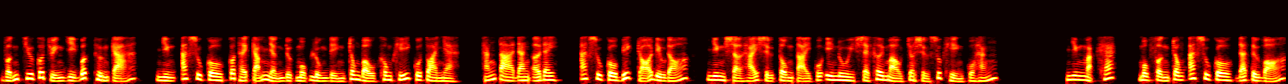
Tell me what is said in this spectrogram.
Vẫn chưa có chuyện gì bất thường cả, nhưng Asuko có thể cảm nhận được một luồng điện trong bầu không khí của tòa nhà. Hắn ta đang ở đây, Asuko biết rõ điều đó, nhưng sợ hãi sự tồn tại của Inui sẽ khơi mào cho sự xuất hiện của hắn. Nhưng mặt khác, một phần trong Asuko đã từ bỏ,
